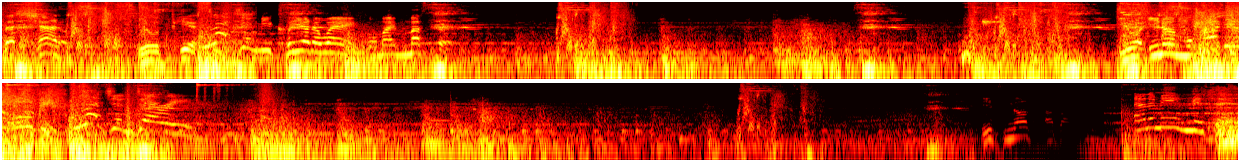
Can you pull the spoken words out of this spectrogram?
The shadows will pierce. Legend. me clear the way for my master. Your inner mo- Legendary. Enemy missing.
